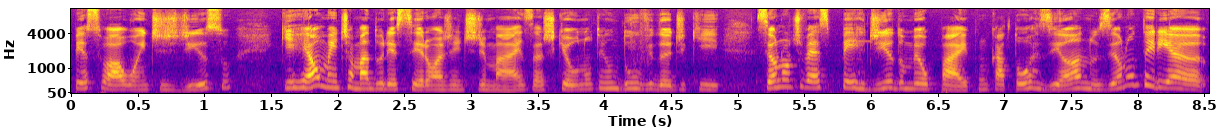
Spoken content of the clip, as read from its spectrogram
pessoal antes disso, que realmente amadureceram a gente demais. Acho que eu não tenho dúvida de que se eu não tivesse perdido meu pai com 14 anos, eu não teria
